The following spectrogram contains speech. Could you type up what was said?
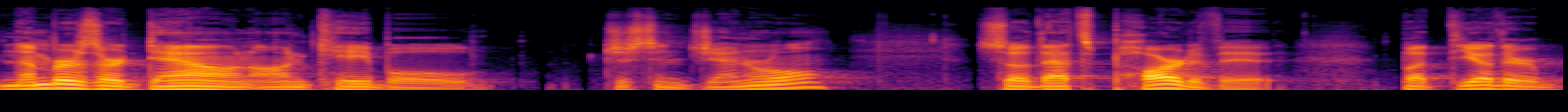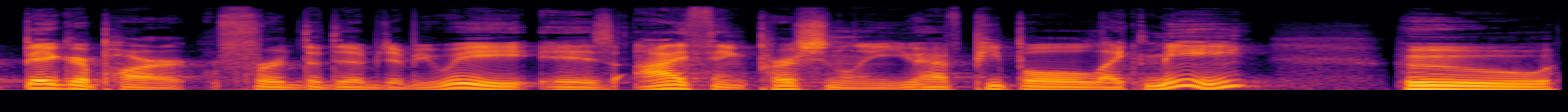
numbers are down on cable just in general. So that's part of it. But the other bigger part for the WWE is, I think personally, you have people like me who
